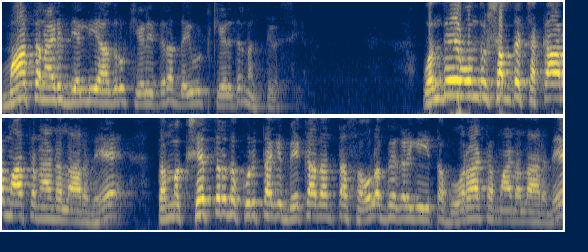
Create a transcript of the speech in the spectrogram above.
ಮಾತನಾಡಿದ್ದು ಎಲ್ಲಿಯಾದರೂ ಕೇಳಿದ್ದೀರಾ? ದಯವಿಟ್ಟು ಕೇಳಿದರೆ ನಂಗೆ ತಿಳಿಸಿ. ಒಂದೇ ಒಂದು ಶಬ್ದ ಚಕಾರ ಮಾತನಾಡಲಾರದೆ, ತಮ್ಮ ಕ್ಷೇತ್ರದ ಕುರಿತಾಗಿ ಬೇಕಾದಂಥ ಸೌಲಭ್ಯಗಳಿಗೆ ಈತ ಹೋರಾಟ ಮಾಡಲಾರದೆ,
